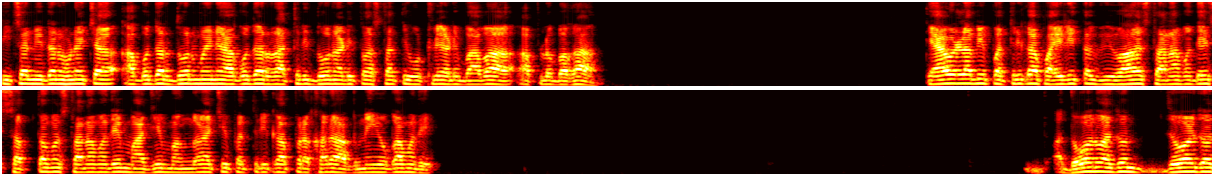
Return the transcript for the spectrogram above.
तिचं निधन होण्याच्या अगोदर दोन महिने अगोदर रात्री दोन अडीच वाजता ती उठली आणि बाबा आपलं बघा. त्यावेळेला मी पत्रिका पाहिली तर विवाह स्थानामध्ये सप्तम स्थानामध्ये माझी मंगळाची पत्रिका प्रखर अग्नियोगामध्ये. दोन वाजून जवळजवळ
